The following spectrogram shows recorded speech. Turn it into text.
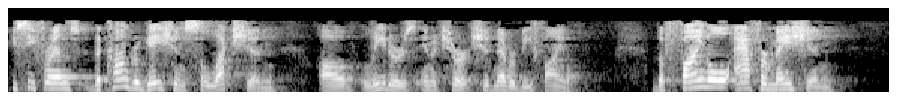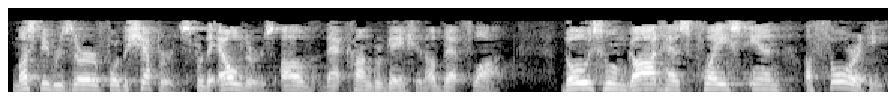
You see, friends, the congregation's selection of leaders in a church should never be final the final affirmation must be reserved for the shepherds, for the elders of that congregation, of that flock. Those whom God has placed in authority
